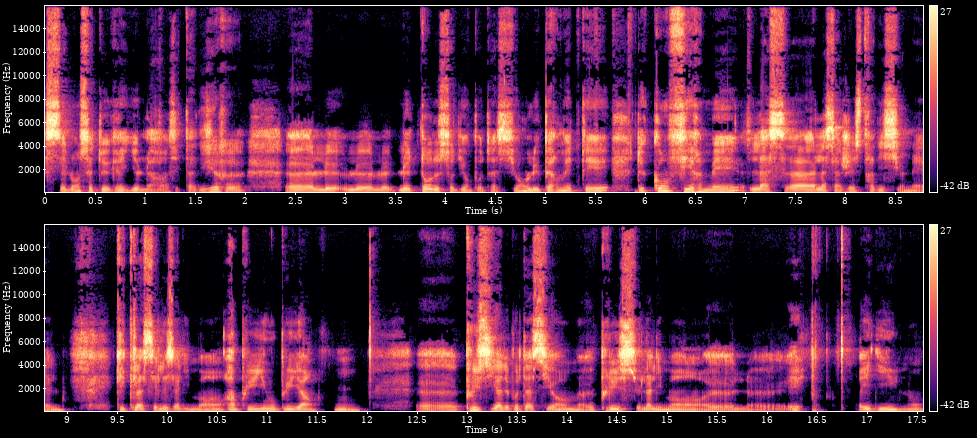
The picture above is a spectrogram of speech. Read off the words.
selon cette grille-là, c'est-à-dire euh, le, le, le, taux de sodium-potassium lui permettait de confirmer la, la sagesse traditionnelle qui classait les aliments en pliant ou pliant. Hmm. Euh, plus il y a de potassium, plus l'aliment euh, est et dit non.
